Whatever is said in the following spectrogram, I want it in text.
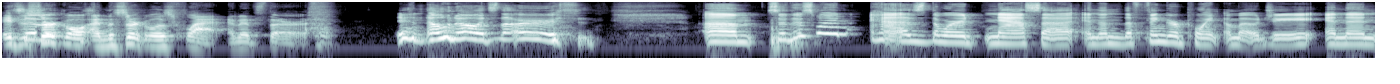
it's a circle, and the circle is flat, and it's the Earth. no, no, it's the Earth. Um, so this one has the word NASA and then the finger point emoji and then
